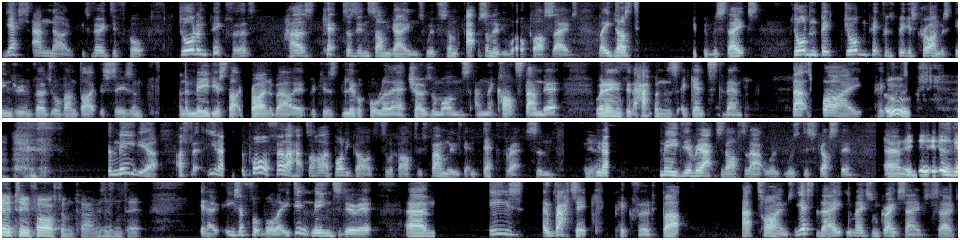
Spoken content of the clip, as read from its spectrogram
yes and no. It's very difficult. Jordan Pickford has kept us in some games with some absolutely world class saves, but he does take stupid mistakes. Jordan Pick, Jordan Pickford's biggest crime was injuring Virgil van Dijk this season, and the media started crying about it because Liverpool are their chosen ones and they can't stand it when anything happens against them. That's why the media, I, fe- you know, the poor fella had to hire bodyguards to look after his family. He was getting death threats, and Yeah. you know, media reacted after that was, was disgusting. Um, it, it does go too far sometimes, isn't it? you know, he's a footballer. He didn't mean to do it. Um, he's erratic, Pickford, but at times, yesterday he made some great saves. So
